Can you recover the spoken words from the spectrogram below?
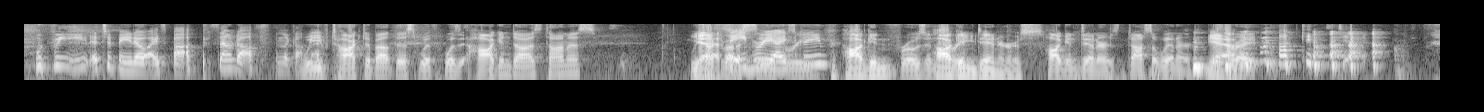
Would we eat a tomato ice pop? Sound off in the comments. We've talked about this with was it Haagen Dazs, Thomas? Yes. talked about a savory, ice cream. Hagen Frozen Hagen treat. dinners. Haagen dinners, Das a winner. Yeah. That's right.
